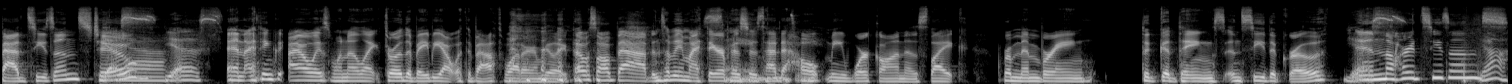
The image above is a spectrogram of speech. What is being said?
bad seasons too. Yes. Yeah. yes. And I think I always want to like throw the baby out with the bathwater and be like, that was all bad. And something my therapist Same, has had to help me work on is like remembering the good things and see the growth yes. in the hard seasons. Yeah.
